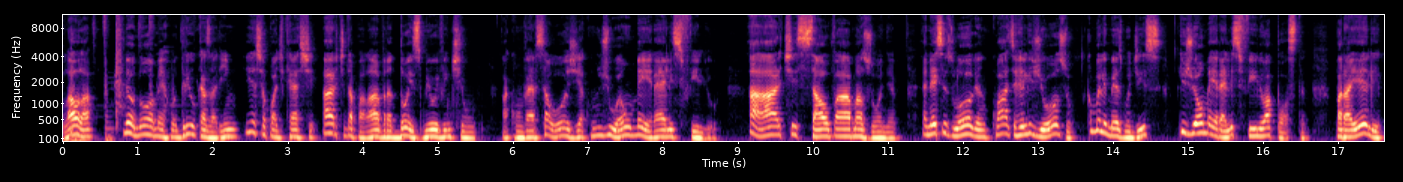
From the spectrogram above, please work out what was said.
Olá, olá! Meu nome é Rodrigo Casarim e este é o podcast Arte da Palavra 2021. A conversa hoje é com João Meirelles Filho. A arte salva a Amazônia. É nesse slogan quase religioso, como ele mesmo diz, que João Meirelles Filho aposta. Para ele,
